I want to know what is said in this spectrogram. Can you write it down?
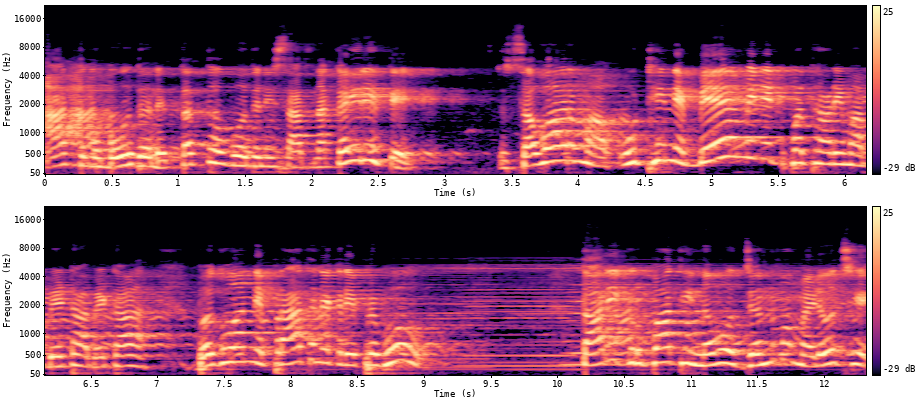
આત્મબોધ અને તત્વબોધની સાધના કઈ રીતે તો સવારમાં ઉઠીને બે મિનિટ પથારીમાં બેઠા બેઠા ભગવાનને પ્રાર્થના કરે પ્રભુ, તારી કૃપાથી નવો જન્મ મળ્યો છે.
